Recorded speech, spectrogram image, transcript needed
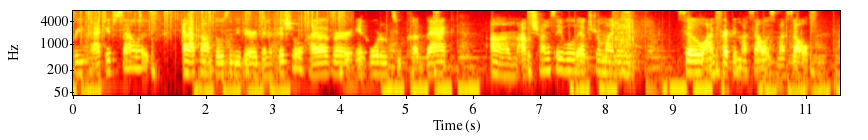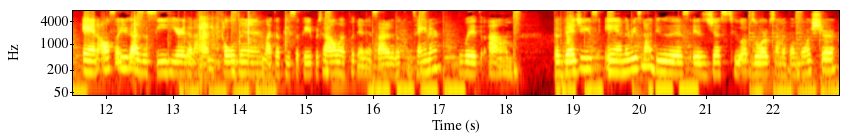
pre-packaged salads and I found those to be very beneficial. However, in order to cut back, um, I was trying to save a little extra money, so I'm prepping my salads myself. And also you guys will see here that I'm folding like a piece of paper towel and putting it inside of the container with um, the veggies. And the reason I do this is just to absorb some of the moisture.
